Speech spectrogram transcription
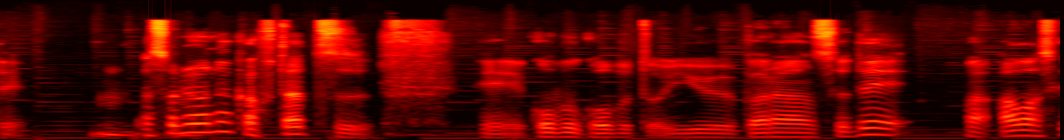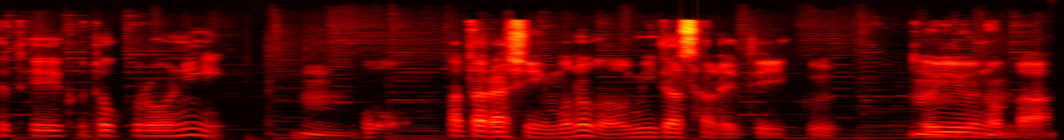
て、うん、それをなんか2つ、えー、五分五分というバランスで、まあ、合わせていくところに、うん、こう新しいものが生み出されていくというのが、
